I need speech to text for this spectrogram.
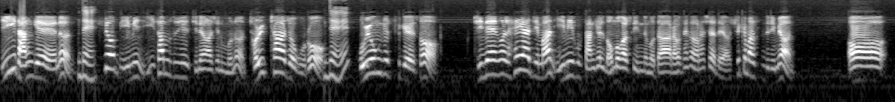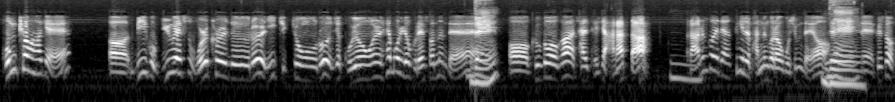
네. 이 단계에는 네. 취업 이민 2, 3순위를 진행하시는 분은 절차적으로 네. 고용주 측에서 진행을 해야지만 이민국 단계를 넘어갈 수 있는 거다라고 생각을 하셔야 돼요. 쉽게 말씀드리면 어 공평하게 어 미국 US 워커들을 이 직종으로 이제 고용을 해보려고 그랬었는데 네. 어 그거가 잘 되지 않았다라는 음. 거에 대한 승인을 받는 거라고 보시면 돼요. 네. 네, 그래서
